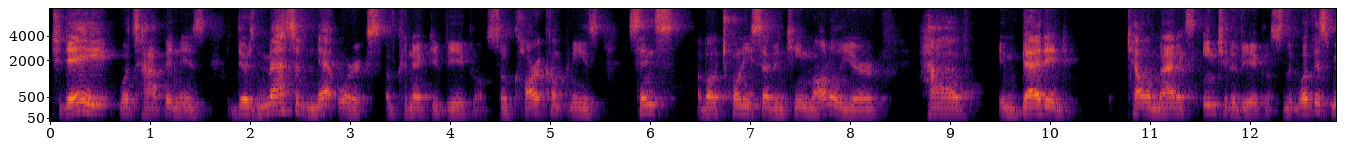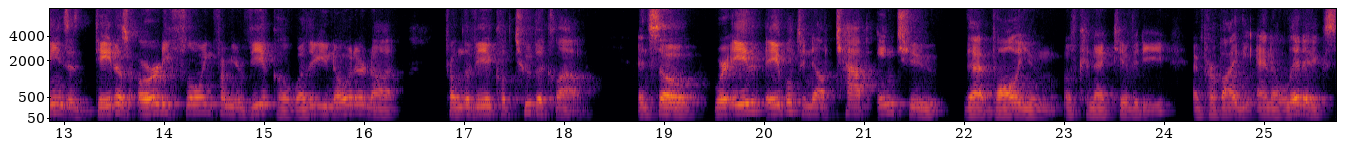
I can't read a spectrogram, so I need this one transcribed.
Today, what's happened is there's massive networks of connected vehicles. So car companies, since about 2017 model year, have embedded telematics into the vehicle. So what this means is data is already flowing from your vehicle, whether you know it or not, from the vehicle to the cloud. And so we're a- able to now tap into that volume of connectivity and provide the analytics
